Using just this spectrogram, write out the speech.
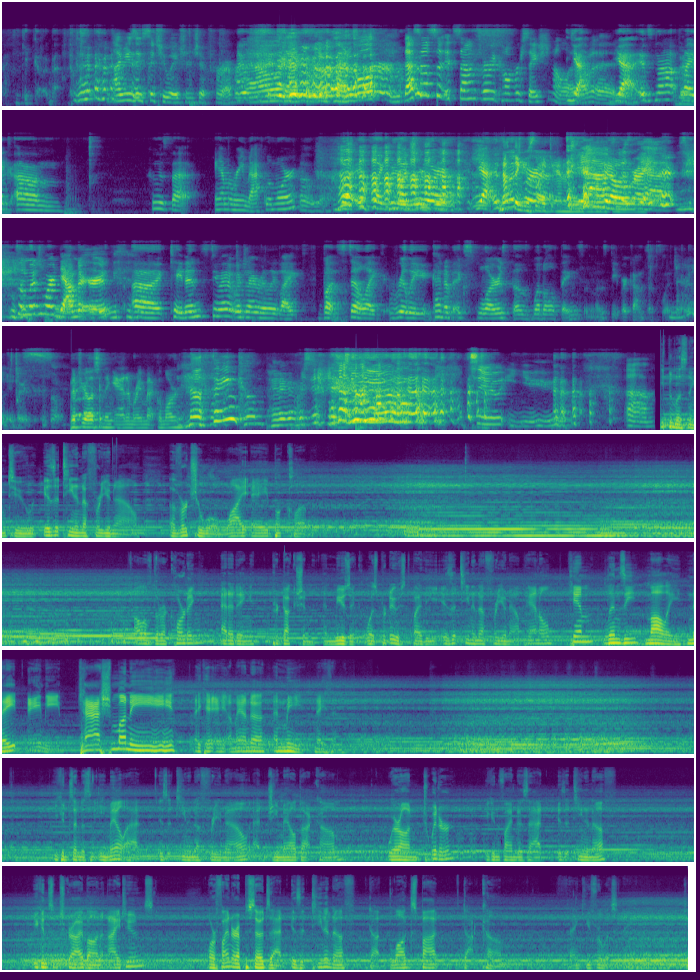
I can keep going back. I'm using situationship forever now. That's incredible. That sounds. It sounds very conversational. I yeah, love it. yeah. It's not Very. like um, who is that? Anna-Marie McLemore. Oh yeah. But it's like much more. Yeah. Yeah, it's Nothing much is more, like anime. Yeah, No, just- right? yeah. It's a much more down to earth uh, cadence to it, which I really liked. But still, like, really kind of explores those little things and those deeper concepts, which I really enjoyed. Nice. So. If you're listening, Anna Marie McLemore, nothing compares. to you. To you. Um, You've been listening to Is It Teen Enough for You Now, a virtual YA book club. All of the recording, editing, production, and music was produced by the Is It Teen Enough for You Now panel Kim, Lindsay, Molly, Nate, Amy, Cash Money, aka Amanda, and me, Nathan. You can send us an email at isitteenough at gmail.com. We're on Twitter. You can find us at isitteenenough. You can subscribe on iTunes or find our episodes at isitteenenough.blogspot.com. Thank you for listening.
